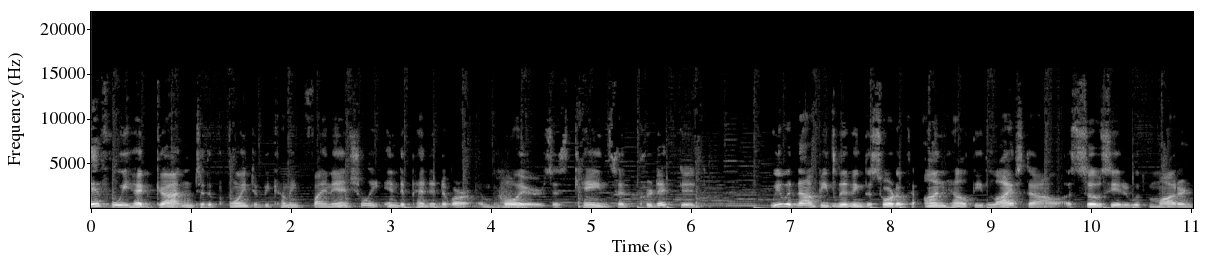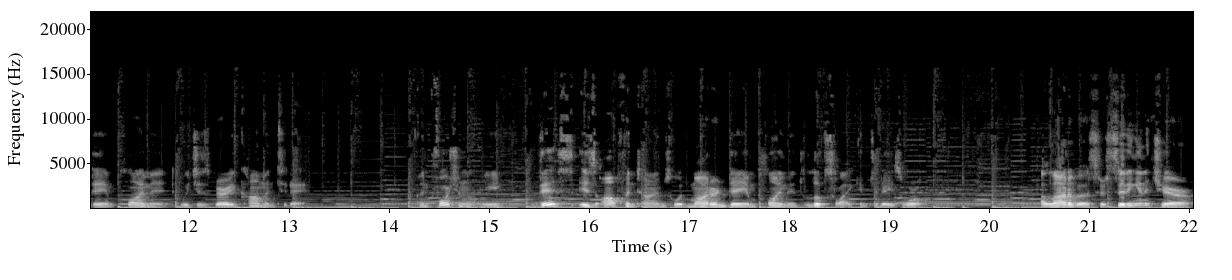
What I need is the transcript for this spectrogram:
If we had gotten to the point of becoming financially independent of our employers, as Keynes had predicted, we would not be living the sort of unhealthy lifestyle associated with modern day employment, which is very common today. Unfortunately, this is oftentimes what modern day employment looks like in today's world. A lot of us are sitting in a chair,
